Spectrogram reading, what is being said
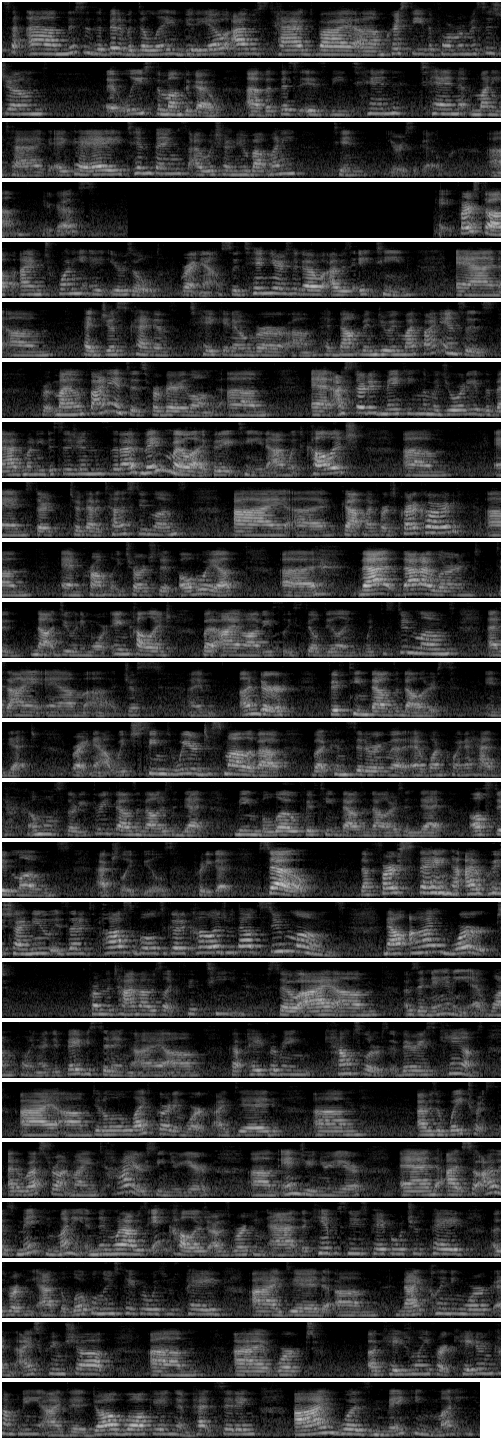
friends. Um, this is a bit of a delayed video. I was tagged by um, Christy, the former Mrs. Jones, at least a month ago. Uh, but this is the 10-10 money tag, aka 10 things I wish I knew about money 10 years ago. Um, here goes. Okay, first off, I'm 28 years old right now. So 10 years ago, I was 18 and um, had just kind of taken over, um, had not been doing my finances, for my own finances for very long. Um, and I started making the majority of the bad money decisions that I've made in my life at 18. I went to college um, and started, took out a ton of student loans. I uh, got my first credit card um, and promptly charged it all the way up. Uh, that that I learned to not do anymore in college, but I am obviously still dealing with the student loans as I am uh, just I'm under $15,000 in debt right now, which seems weird to smile about, but considering that at one point I had almost $33,000 in debt, being below $15,000 in debt, all student loans actually feels pretty good. So the first thing I wish I knew is that it's possible to go to college without student loans. Now I worked from the time I was like 15. So I, um, I was a nanny at one point. I did babysitting. I um, got paid for being counselors at various camps. I um, did a little lifeguarding work. I did, um, I was a waitress at a restaurant my entire senior year um, and junior year. And I, so I was making money. And then when I was in college, I was working at the campus newspaper, which was paid. I was working at the local newspaper, which was paid. I did um, night cleaning work at an ice cream shop. Um, I worked occasionally for a catering company. I did dog walking and pet sitting. I was making money.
